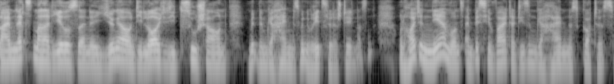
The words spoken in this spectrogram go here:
Beim letzten Mal hat Jesus seine Jünger und die Leute, die zuschauen, mit einem Geheimnis, mit einem Rätsel da stehen lassen. Und heute nähern wir uns ein bisschen weiter diesem Geheimnis Gottes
